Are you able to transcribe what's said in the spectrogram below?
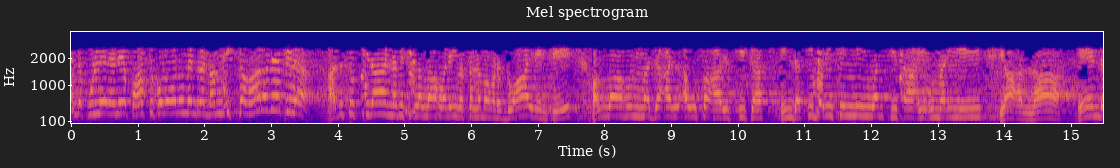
அந்த பிள்ளைல என்னைய பார்த்து கொள்ளணும் என்ற நம்பிக்கை வாரதே பில அது சுத்திதான் நபி சொல்லாஹு அலி வசல்லம் அவனோட துஆ இருந்துச்சு. அல்லாஹும்ம ஜஅல் அவுசா ரிஸ்கிக இந்த கிபரி சின்னி வன்கிசாஇ உமரி. யா அல்லாஹ் ஏண்ட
